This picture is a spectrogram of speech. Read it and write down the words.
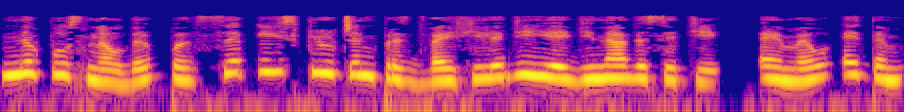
напуснал ДПС и изключен през 2011, Емел Етем,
